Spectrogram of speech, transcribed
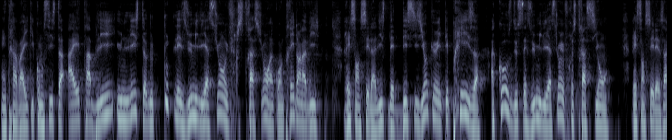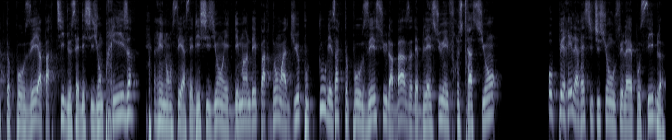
Un travail qui consiste à établir une liste de toutes les humiliations et frustrations rencontrées dans la vie, recenser la liste des décisions qui ont été prises à cause de ces humiliations et frustrations, recenser les actes posés à partir de ces décisions prises, renoncer à ces décisions et demander pardon à Dieu pour tous les actes posés sur la base des blessures et frustrations, opérer la restitution où cela est possible,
